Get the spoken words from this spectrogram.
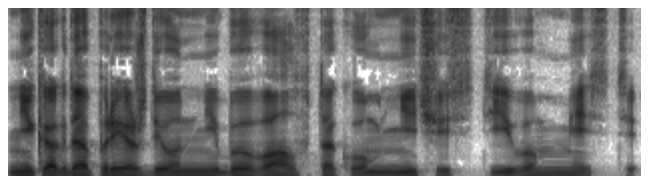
Никогда прежде он не бывал в таком нечестивом месте.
